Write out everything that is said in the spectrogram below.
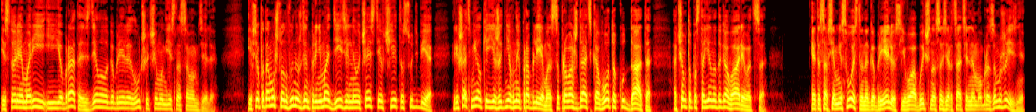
История Марии и ее брата сделала Габриэля лучше, чем он есть на самом деле. И все потому, что он вынужден принимать деятельное участие в чьей-то судьбе, решать мелкие ежедневные проблемы, сопровождать кого-то куда-то, о чем-то постоянно договариваться. Это совсем не свойственно Габриэлю с его обычно созерцательным образом жизни.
